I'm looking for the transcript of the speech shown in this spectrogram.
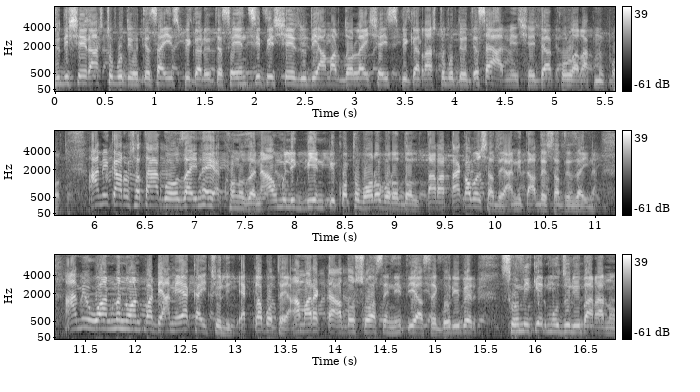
যদি সে রাষ্ট্রপতি হইতে চায় স্পিকার হইতে চায় এনসিপি সে যদি আমার দল আইসা স্পিকার রাষ্ট্রপতি হইতে চায় আমি সেটা খোলা রাখব পথ। আমি কারোর সাথে আগেও যাই না এখনও যাই না আওয়ামী লীগ বিএনপি কত বড় বড় দল তারা টাকা পয়সা দেয় আমি তাদের সাথে যাই না। আমি ওয়ান ম্যান ওয়ান পার্টি আমি একাই চলি একটা পথে। আমার একটা আদর্শ আছে নীতি আছে গরিবের শ্রমিকের মজুরি বাড়ানো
